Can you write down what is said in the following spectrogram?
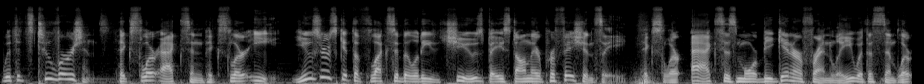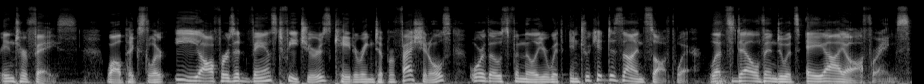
With its two versions, Pixlr X and Pixlr E, users get the flexibility to choose based on their proficiency. Pixlr X is more beginner-friendly with a simpler interface, while Pixlr E offers advanced features catering to professionals or those familiar with intricate design software. Let's delve into its AI offerings.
